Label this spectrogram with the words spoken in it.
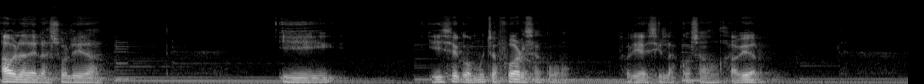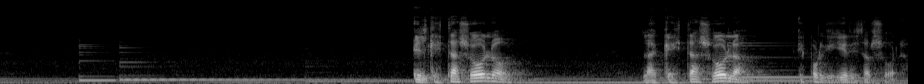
habla de la soledad y, dice con mucha fuerza, como solía decir las cosas don Javier, el que está solo, la que está sola, es porque quiere estar sola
